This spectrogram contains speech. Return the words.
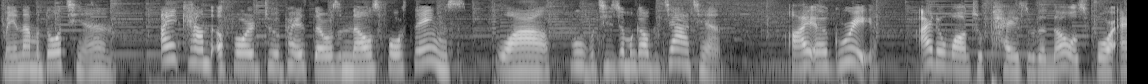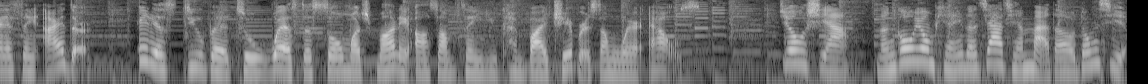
没那么多钱。I can't afford to pay those notes for things. 我啊，付不起这么高的价钱。I agree. I don't want to pay through the nose for anything either. It is stupid to waste so much money on something you can buy cheaper somewhere else. 就是呀，能够用便宜的价钱买到的东西，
